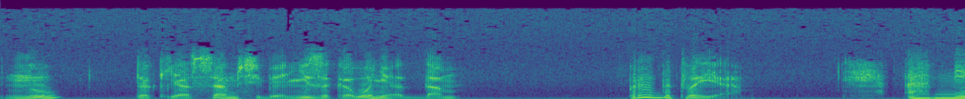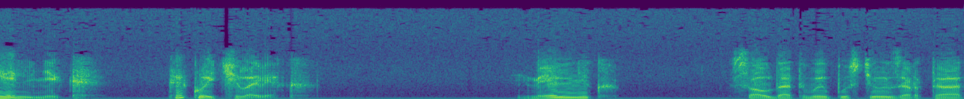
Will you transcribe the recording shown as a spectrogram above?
«Ну, так я сам себя ни за кого не отдам». «Правда твоя. А мельник какой человек?» «Мельник?» Солдат выпустил изо рта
